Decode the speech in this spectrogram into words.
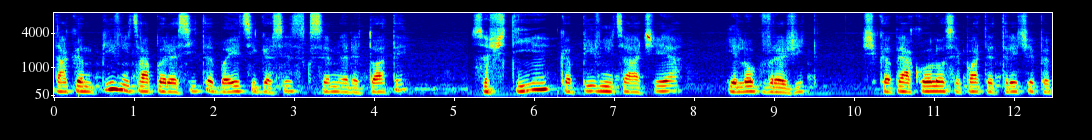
Dacă în pivnița părăsită băieții găsesc semnele toate, să știe că pivnița aceea e loc vrăjit și că pe acolo se poate trece pe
